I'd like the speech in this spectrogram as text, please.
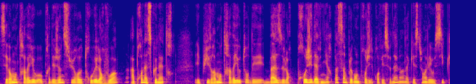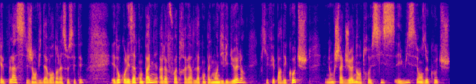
c'est vraiment de travailler auprès des jeunes sur trouver leur voie, apprendre à se connaître, et puis vraiment travailler autour des bases de leur projet d'avenir, pas simplement le projet professionnel. Hein. La question, elle est aussi quelle place j'ai envie d'avoir dans la société. Et donc, on les accompagne à la fois à travers de l'accompagnement individuel, qui est fait par des coachs. Donc, chaque jeune a entre 6 et 8 séances de coach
